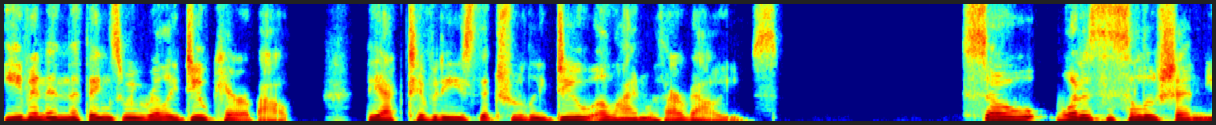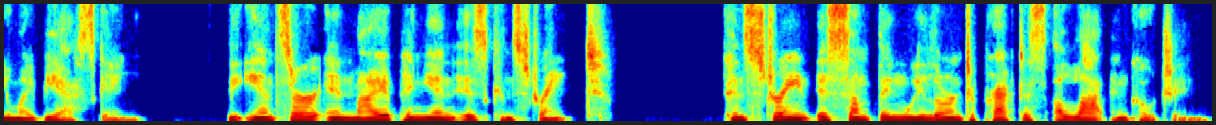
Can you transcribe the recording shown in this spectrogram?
even in the things we really do care about, the activities that truly do align with our values. So, what is the solution, you might be asking? The answer, in my opinion, is constraint. Constraint is something we learn to practice a lot in coaching.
